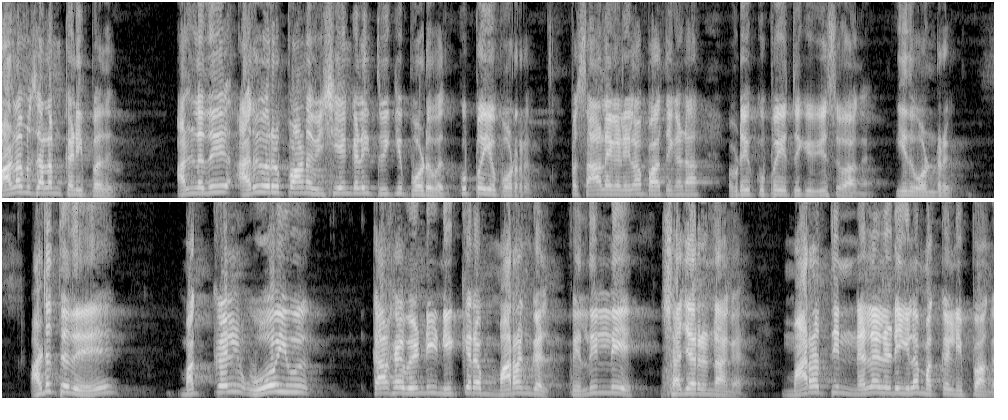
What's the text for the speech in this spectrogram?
மலம் சலம் கழிப்பது அல்லது அருவருப்பான விஷயங்களை தூக்கி போடுவது குப்பையை போடுறது. இப்போ சாலைகளெல்லாம் பார்த்தீங்கன்னா அப்படியே குப்பையை தூக்கி வீசுவாங்க. இது ஒன்று. அடுத்தது மக்கள் ஓய்வுக்காக வேண்டி நிற்கிற மரங்கள் இப்போ லில்லி ஷஜர்னாங்க மரத்தின் நிழலடியில் மக்கள் நிற்பாங்க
